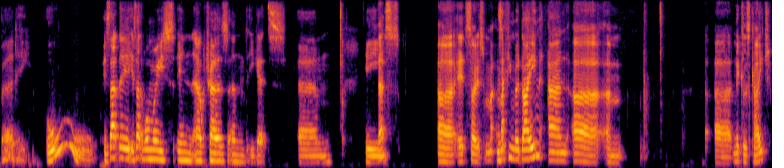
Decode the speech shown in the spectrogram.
Birdy. Oh, is that the is that the one where he's in Alcatraz and he gets um he that's uh it's so it's Ma- Matthew Modine and uh um uh Nicolas Cage.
